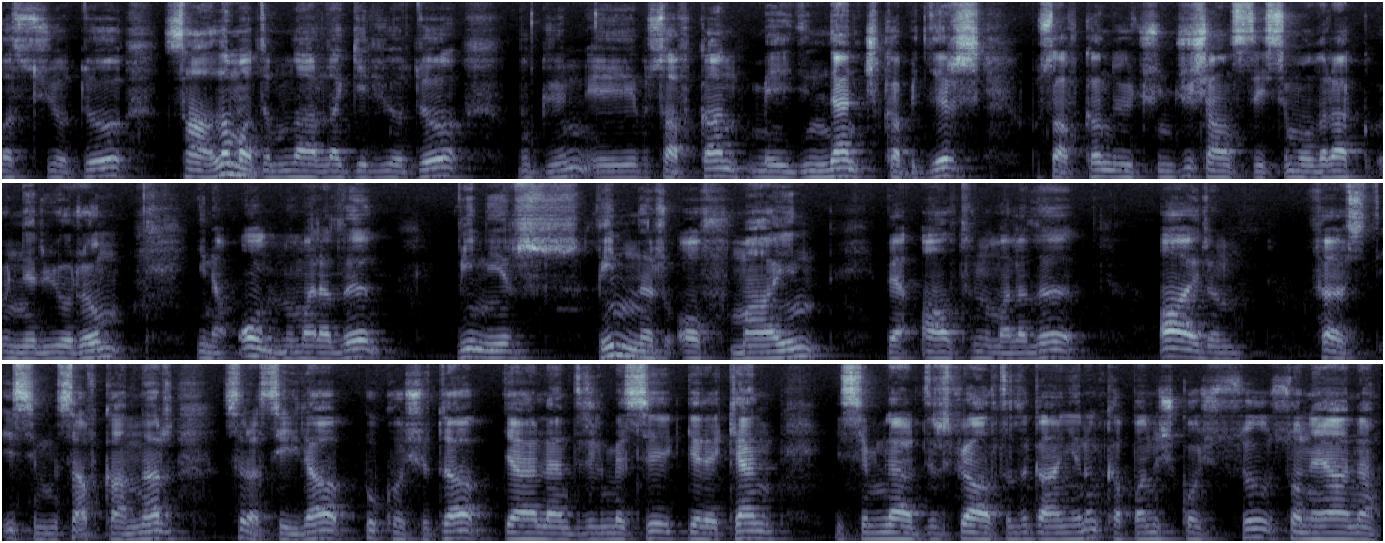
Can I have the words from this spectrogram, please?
basıyordu. Sağlam adımlarla geliyordu. Bugün e, bu safkan meydinden çıkabilir. Safkanı da üçüncü şanslı isim olarak öneriyorum. Yine 10 numaralı Winner, Winner of Mine ve 6 numaralı Iron First isimli safkanlar sırasıyla bu koşuda değerlendirilmesi gereken isimlerdir. Ve altılı Ganyan'ın kapanış koşusu Soneyana.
